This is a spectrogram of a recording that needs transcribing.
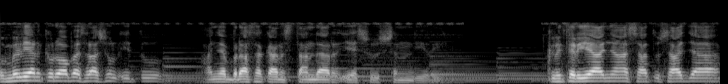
pemilihan kedua belas rasul itu hanya berdasarkan standar Yesus sendiri. Kriterianya satu saja,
